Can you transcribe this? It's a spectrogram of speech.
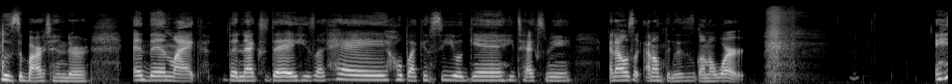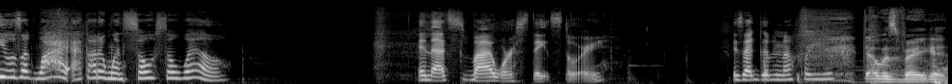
Who's the bartender? And then like the next day, he's like, "Hey, hope I can see you again." He texts me, and I was like, "I don't think this is gonna work." And he was like, Why? I thought it went so, so well. And that's my worst date story. Is that good enough for you? that was very good.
